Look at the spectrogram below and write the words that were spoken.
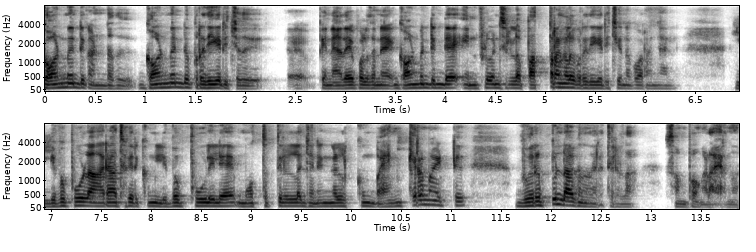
ഗവൺമെന്റ് കണ്ടത്? ഗവൺമെന്റ് പ്രതികരിച്ചത്? പിന്നെ അതേപോലെ തന്നെ ഗവൺമെന്റിന്റെ ഇൻഫ്ലുവൻസിലുള്ള പത്രങ്ങൾ പ്രതികരിച്ചു എന്ന് പറഞ്ഞാൽ ലിവർപൂൾ ആരാധകർക്കും ലിവർപൂളിലെ മൊത്തത്തിലുള്ള ജനങ്ങൾക്കും ഭയങ്കരമായിട്ട് വെറുപ്പുണ്ടാക്കുന്ന തരത്തിലുള്ള സംഭവങ്ങളായിരുന്നു.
